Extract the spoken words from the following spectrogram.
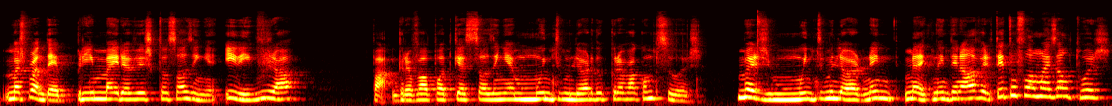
Mas pronto, é a primeira vez que estou sozinha. E digo já, pá, gravar podcast sozinha é muito melhor do que gravar com pessoas mas muito melhor. Nem, nem tem nada a ver. Até estou a falar mais alto hoje.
